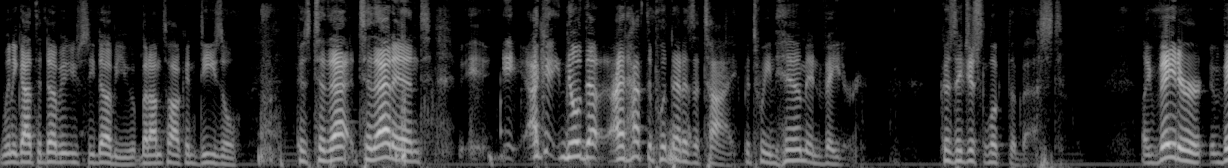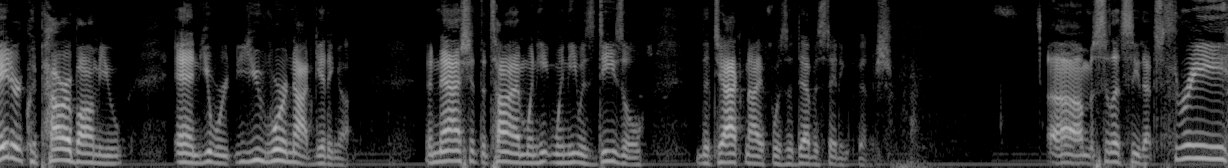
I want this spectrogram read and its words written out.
when he got to WCW, but I'm talking Diesel, because to that to that end, it, it, I could, you know that I'd have to put that as a tie between him and Vader, because they just looked the best. Like Vader, Vader could power bomb you, and you were you were not getting up. And Nash at the time when he when he was Diesel, the jackknife was a devastating finish. Um, so let's see, that's three.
